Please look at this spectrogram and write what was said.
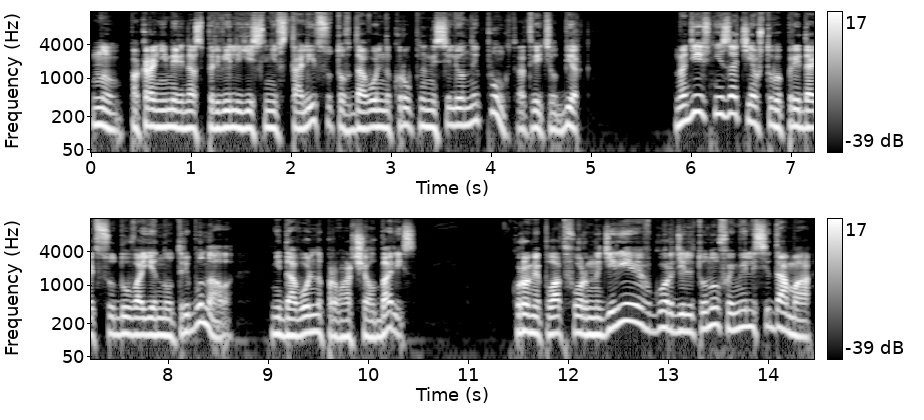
Ну, по крайней мере, нас привели, если не в столицу, то в довольно крупный населенный пункт, ответил Берг. Надеюсь, не за тем, чтобы предать суду военного трибунала, недовольно проворчал Борис. Кроме платформ на деревьях, в городе Летунов имелись и дома,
